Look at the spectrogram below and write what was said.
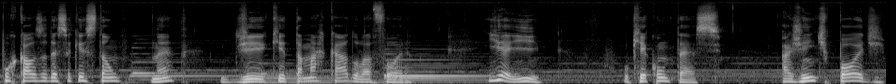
por causa dessa questão, né, de que está marcado lá fora. E aí, o que acontece? A gente pode,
